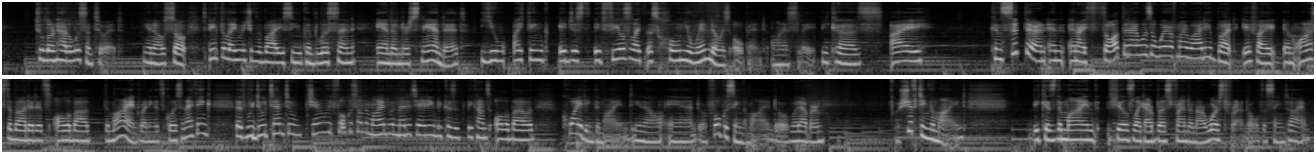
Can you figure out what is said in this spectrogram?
to learn how to listen to it you know so speak the language of the body so you can listen and understand it you i think it just it feels like this whole new window is opened honestly because i can sit there and, and, and I thought that I was aware of my body, but if I am honest about it, it's all about the mind running its course. And I think that we do tend to generally focus on the mind when meditating because it becomes all about quieting the mind, you know, and or focusing the mind or whatever, or shifting the mind because the mind feels like our best friend and our worst friend all at the same time.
